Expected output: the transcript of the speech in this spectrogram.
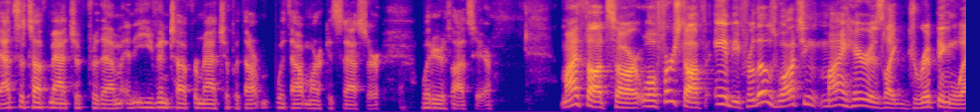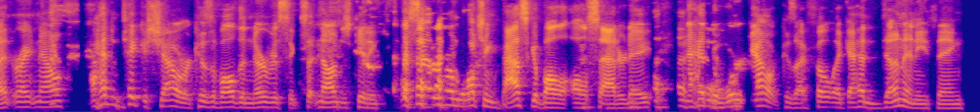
That's a tough matchup for them, an even tougher matchup without without Marcus Sasser. What are your thoughts here? My thoughts are well, first off, Andy, for those watching, my hair is like dripping wet right now. I had to take a shower because of all the nervous excitement. No, I'm just kidding. I sat around watching basketball all Saturday and I had to work out because I felt like I hadn't done anything.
